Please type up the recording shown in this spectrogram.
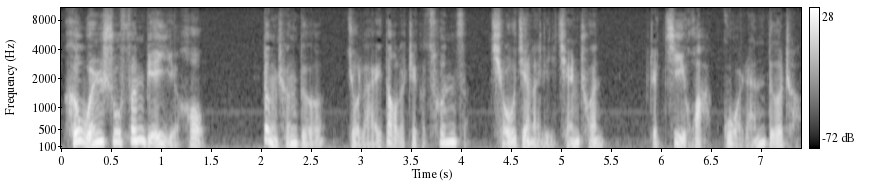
和文书分别以后。邓承德就来到了这个村子，求见了李前川。这计划果然得逞。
